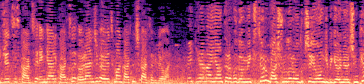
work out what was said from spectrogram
ücretsiz kartı, engelli kartı, öğrenci ve öğretmen kartını çıkartabiliyorlar. Peki hemen yan tarafa dönmek istiyorum. Başvurular oldukça yoğun gibi görünüyor çünkü.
